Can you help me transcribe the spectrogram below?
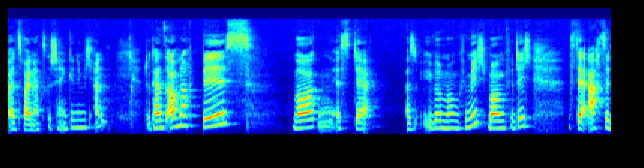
als Weihnachtsgeschenke, nehme ich an. Du kannst auch noch bis morgen ist der, also übermorgen für mich, morgen für dich, ist der 18.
